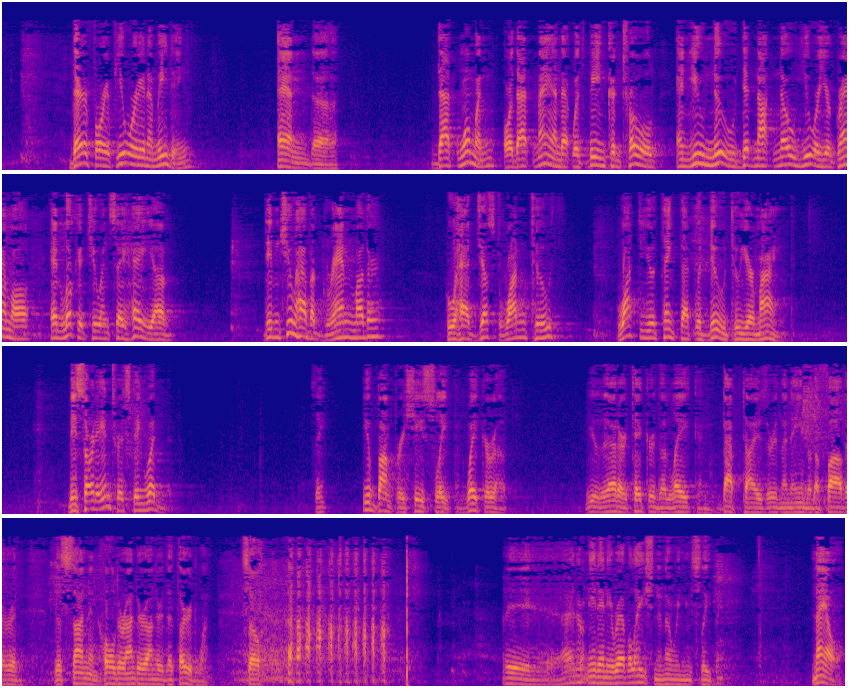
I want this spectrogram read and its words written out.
Therefore, if you were in a meeting and uh, that woman or that man that was being controlled and you knew, did not know you or your grandma, and look at you and say, hey, uh, didn't you have a grandmother who had just one tooth? What do you think that would do to your mind? Be sort of interesting, wouldn't it? See? You bump her, she's sleeping. Wake her up. Either that or take her to the lake and baptize her in the name of the Father and the Son and hold her under under the third one. So, yeah, I don't need any revelation to know when you're sleeping. Now,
